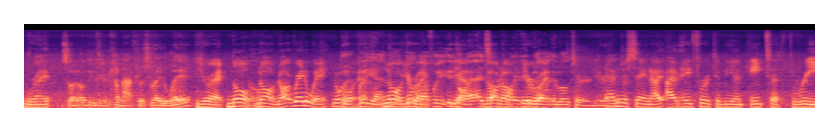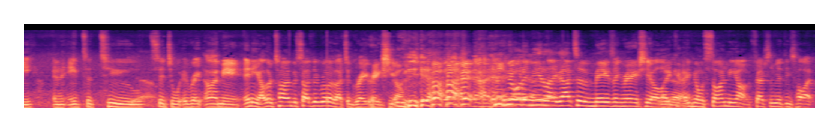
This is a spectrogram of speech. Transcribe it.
right? So I don't think they're gonna come after us right away. You're right. No, You know? no, not right away. No, no, But, but yeah, no, you're right. Yeah, no, at no, some no, point you're it will, right. It will turn. You're I'm just saying, I, I'd hate for it to be an eight to three and an eight to two Yeah. situation. I mean, any other time besides the brother, that's a great ratio. Yeah, yeah, yeah, you know what I mean? Like that's an amazing ratio. Like you know, sign me up, especially with these hot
